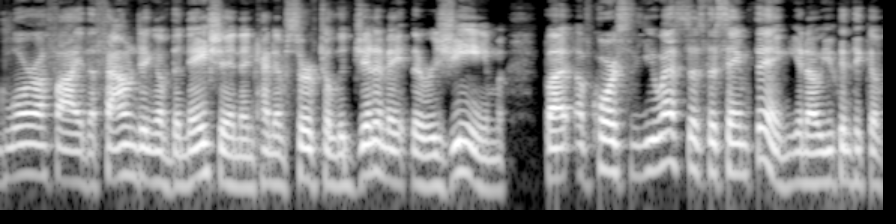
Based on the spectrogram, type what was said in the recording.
glorify the founding of the nation and kind of serve to legitimate the regime. But of course, the U.S. does the same thing. You know, you can think of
